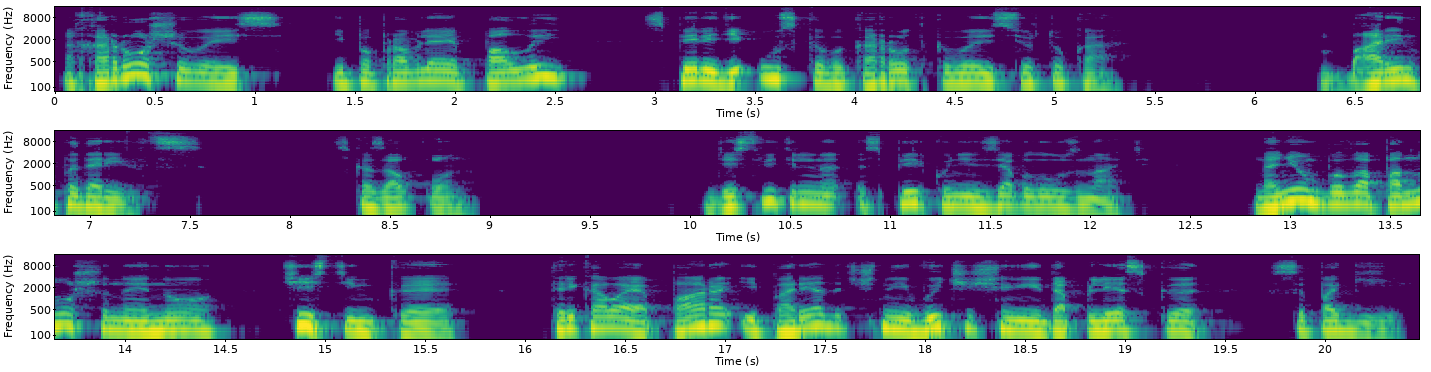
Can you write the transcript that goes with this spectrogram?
охорошиваясь и поправляя полы спереди узкого короткого сюртука. «Барин подарил-с», — сказал он. Действительно, Спирку нельзя было узнать. На нем была поношенная, но чистенькая триковая пара и порядочные вычищенные до плеска сапоги.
